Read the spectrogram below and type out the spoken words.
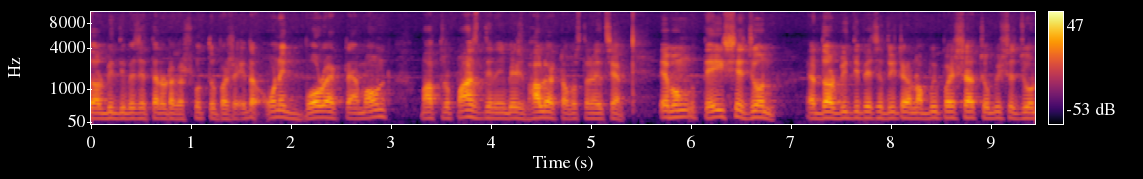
দর বৃদ্ধি পেয়েছে তেরো টাকা সত্তর পয়সা। এটা অনেক বড় একটা অ্যামাউন্ট মাত্র পাঁচ দিনে বেশ ভালো একটা অবস্থান হয়েছে। এবং তেইশে জুন এর দর বৃদ্ধি পেয়েছে দুই টাকা নব্বই পয়সা, চব্বিশে জুন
